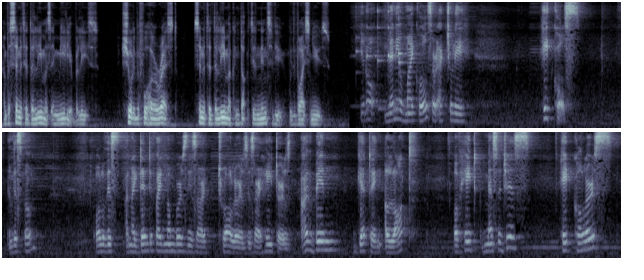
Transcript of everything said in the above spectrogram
and for Senator de Lima's immediate release. Shortly before her arrest, Senator de Lima conducted an interview with Vice News. You know, many of my calls are actually hate calls in this phone. All of these unidentified numbers, these are trawlers, these are haters. I've been getting a lot of hate messages, hate callers,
